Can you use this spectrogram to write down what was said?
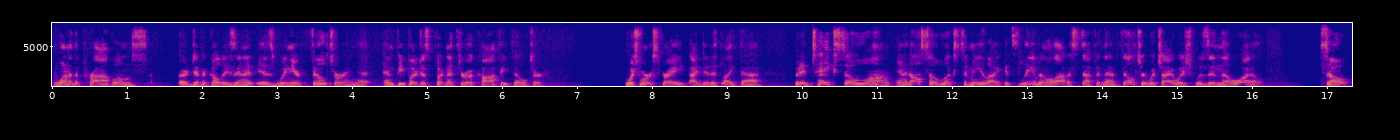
One of the problems or difficulties in it is when you're filtering it, and people are just putting it through a coffee filter, which works great. I did it like that. But it takes so long, and it also looks to me like it's leaving a lot of stuff in that filter, which I wish was in the oil. So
